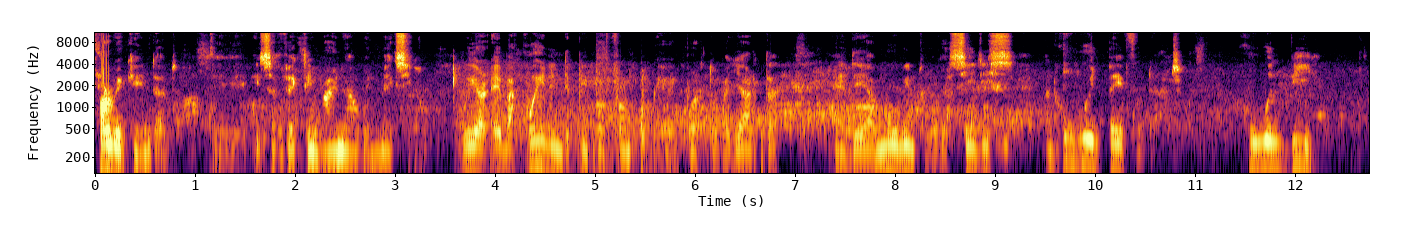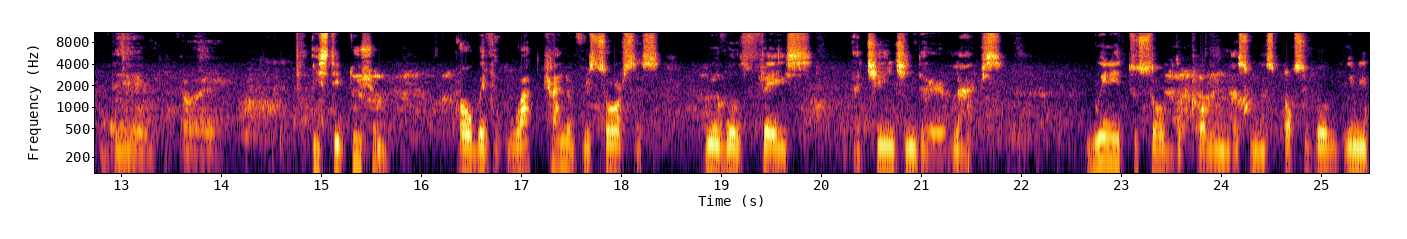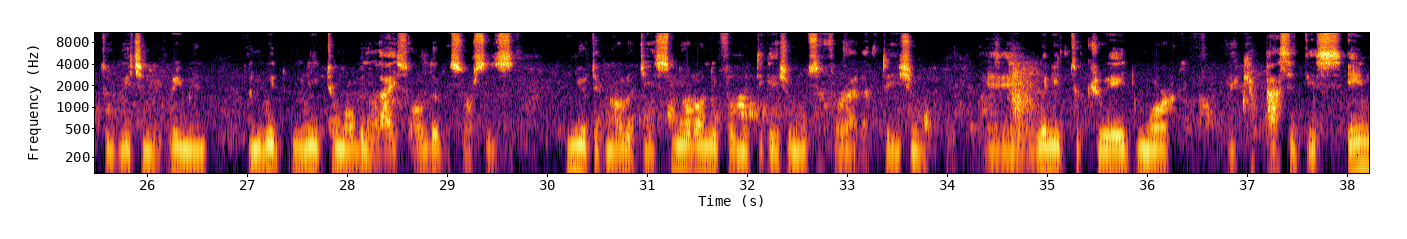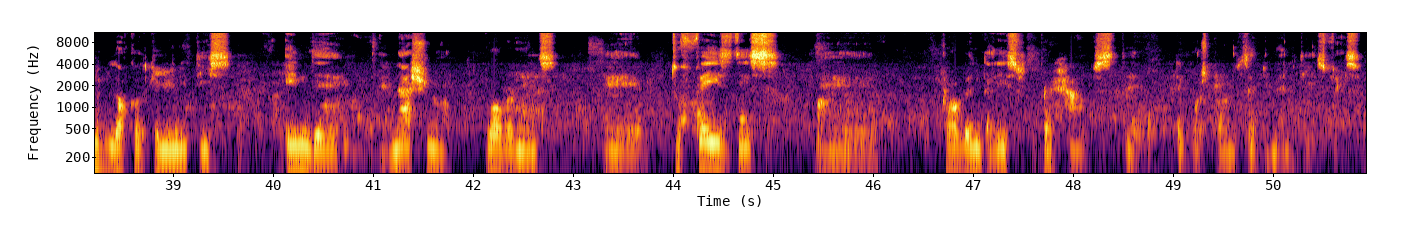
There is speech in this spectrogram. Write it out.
hurricane that uh, is affecting right now in Mexico. We are evacuating the people from uh, Puerto Vallarta and they are moving to other cities and who will pay for that? Who will be the uh, institution or with what kind of resources we will face a change in their lives? We need to solve the problem as soon as possible. We need to reach an agreement and we, we need to mobilize all the resources, new technologies, not only for mitigation, also for adaptation. Uh, we need to create more uh, capacities in local communities, in the uh, national governments uh, to face this problem that is perhaps the, the worst problem that humanity is facing.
